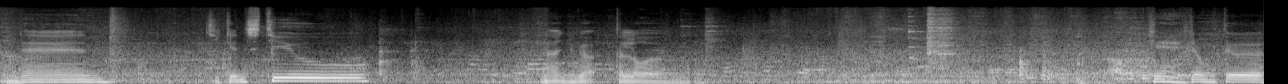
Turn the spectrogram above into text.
And then chicken stew. Dan juga telur. Okey, jom kita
